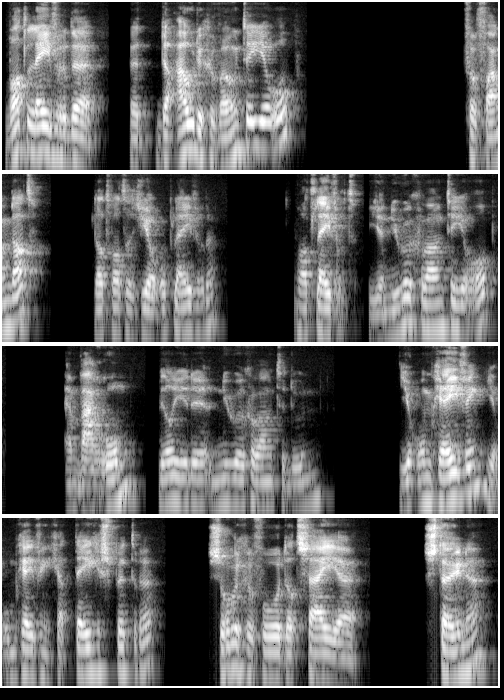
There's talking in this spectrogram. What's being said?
wat leverde de oude gewoonte je op? Vervang dat, dat wat het je opleverde. Wat levert je nieuwe gewoonte je op? En waarom wil je de nieuwe gewoonte doen? Je omgeving, je omgeving gaat tegensputteren. Zorg ervoor dat zij je steunen.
